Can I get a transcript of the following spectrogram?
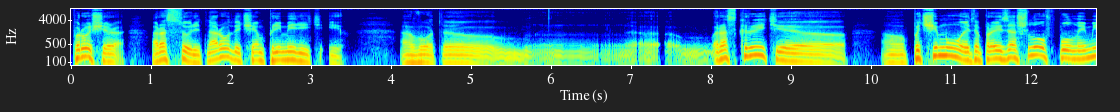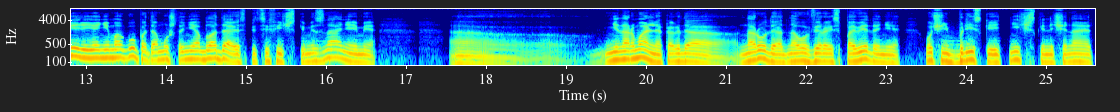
проще рассорить народы, чем примирить их. Вот. Раскрыть почему это произошло в полной мере я не могу, потому что не обладаю специфическими знаниями. А, ненормально, когда народы одного вероисповедания очень близко этнически начинают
